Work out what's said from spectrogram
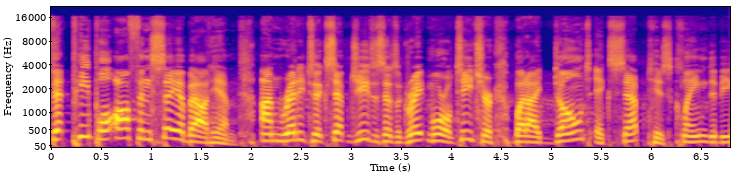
that people often say about him. I'm ready to accept Jesus as a great moral teacher, but I don't accept his claim to be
